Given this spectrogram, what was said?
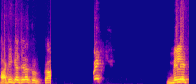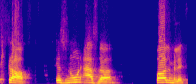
Horticulture crop which millet crop is known as the pearl millet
